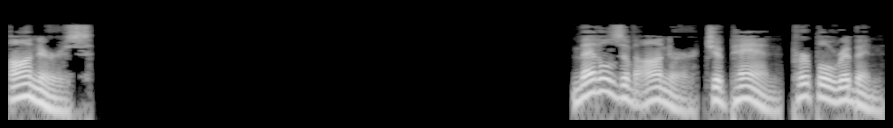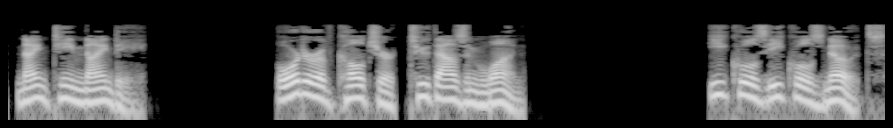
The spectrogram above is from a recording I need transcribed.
Honors Medals of Honor Japan Purple Ribbon 1990 Order of Culture 2001 equals equals notes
